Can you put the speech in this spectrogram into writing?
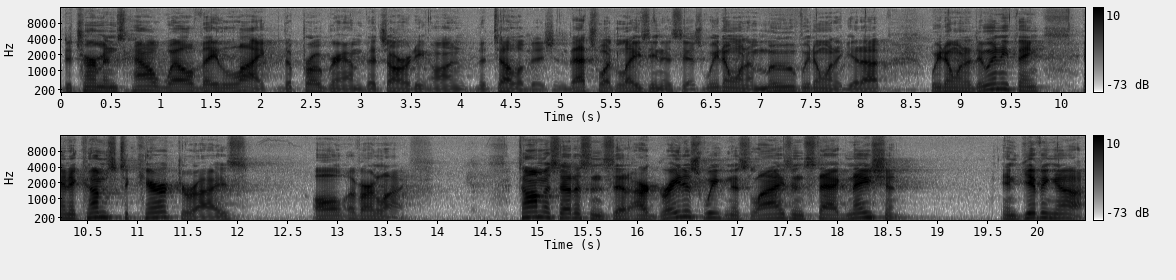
determines how well they like the program that's already on the television. That's what laziness is. We don't want to move, we don't want to get up, we don't want to do anything, and it comes to characterize all of our life. Thomas Edison said, Our greatest weakness lies in stagnation, in giving up.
